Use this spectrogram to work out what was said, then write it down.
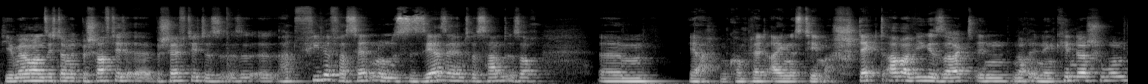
je mehr man sich damit beschäftigt, äh, beschäftigt es, es äh, hat viele Facetten und ist sehr, sehr interessant, ist auch ähm, ja, ein komplett eigenes Thema. Steckt aber, wie gesagt, in, noch in den Kinderschuhen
